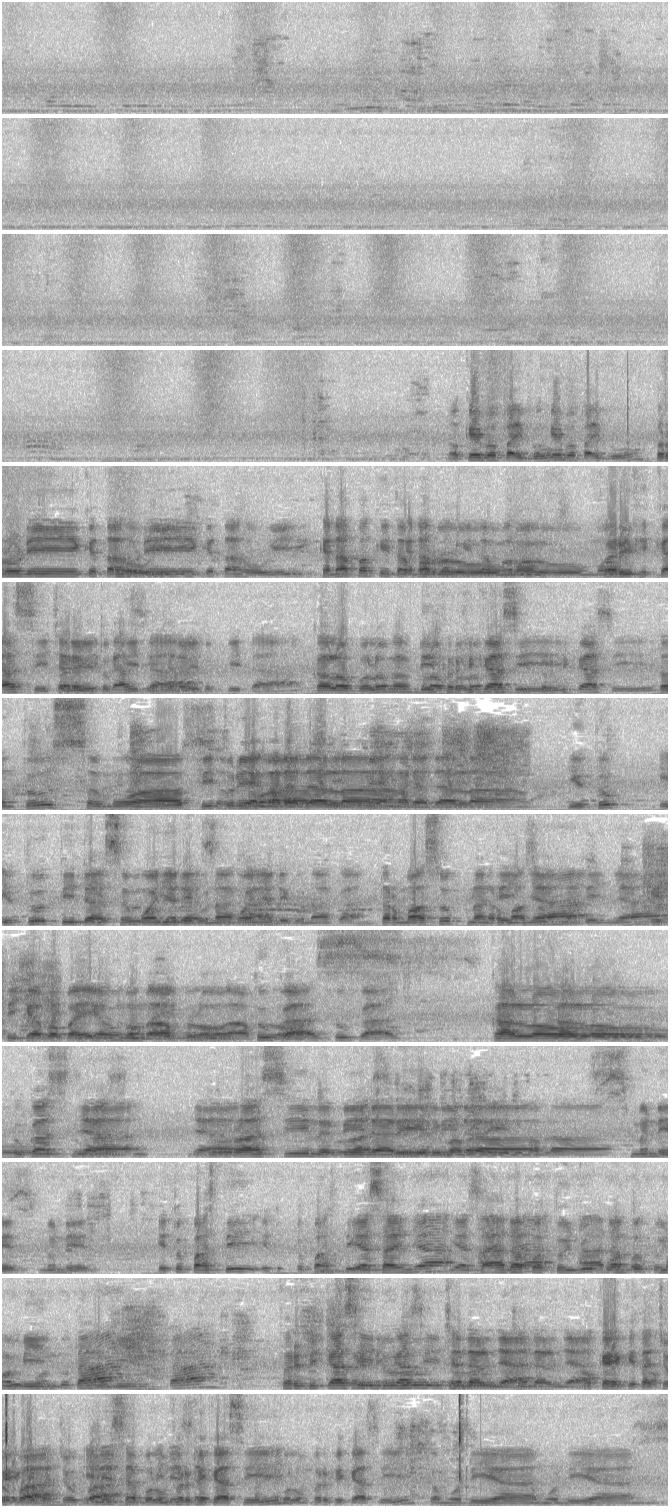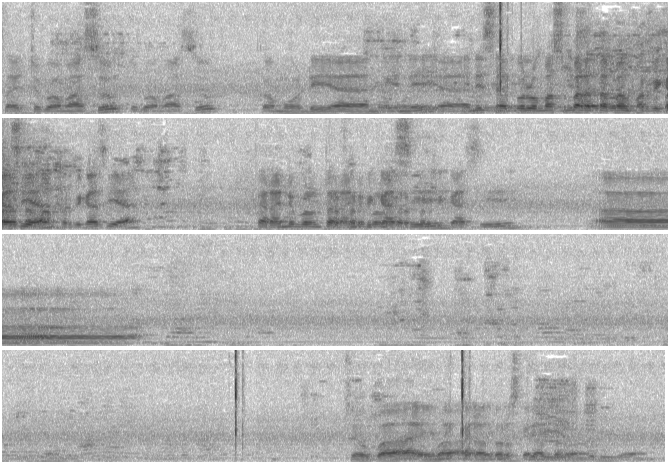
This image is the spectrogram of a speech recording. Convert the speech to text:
Oke Bapak Ibu, Oke Bapak Ibu, perlu diketahui, diketahui kenapa kita Kenapa perlu, kita perlu verifikasi channel YouTube kita. channel YouTube kita. Kalau belum Kalau diverifikasi, belum diverifikasi, tentu semua tentu fitur semua yang ada fitur dalam yang ada dalam YouTube itu YouTube tidak itu semuanya tidak digunakan. semuanya digunakan. Termasuk nantinya, Termasuk nantinya ketika Bapak ketika Ibu mengupload mengupload tugas, tugas, kalau, kalau tugasnya tugasnya durasi lebih durasi dari lebih 15, dari 15 menit, menit itu pasti itu pasti biasanya, biasanya ada petunjuk ada untuk petunjuk meminta untuk meminta verifikasi, dulu verifikasi dulu channelnya. channelnya. Oke, kita, Oke, coba. kita coba. Ini saya belum Ini saya verifikasi. belum verifikasi. Kemudian Kemudian saya coba masuk. coba masuk. Kemudian, ini Kemudian ini saya belum masuk ini pada saya tahapan verifikasi ya. verifikasi ya. Karena ini belum Karena ini belum terverifikasi. terverifikasi. Eh, coba, ini kreator studio. Studio.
